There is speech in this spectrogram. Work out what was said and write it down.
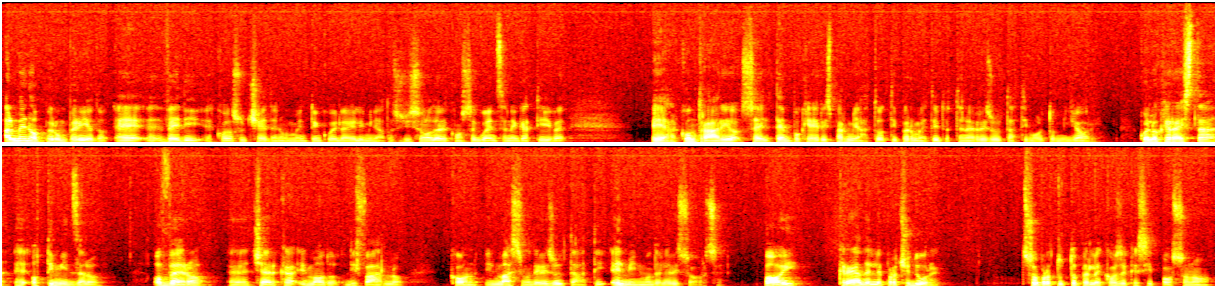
almeno per un periodo e eh, vedi eh, cosa succede nel momento in cui l'hai eliminato. Se ci sono delle conseguenze negative, e al contrario se il tempo che hai risparmiato ti permette di ottenere risultati molto migliori. Quello che resta è ottimizzalo, ovvero eh, cerca il modo di farlo con il massimo dei risultati e il minimo delle risorse. Poi crea delle procedure, soprattutto per le cose che si possono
